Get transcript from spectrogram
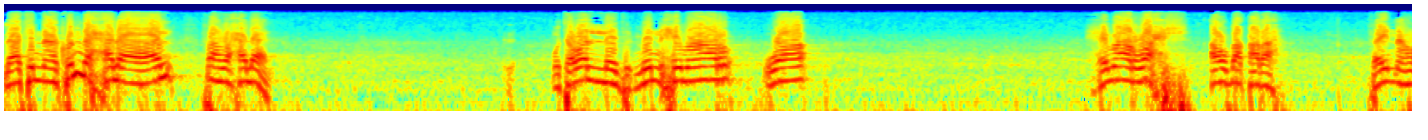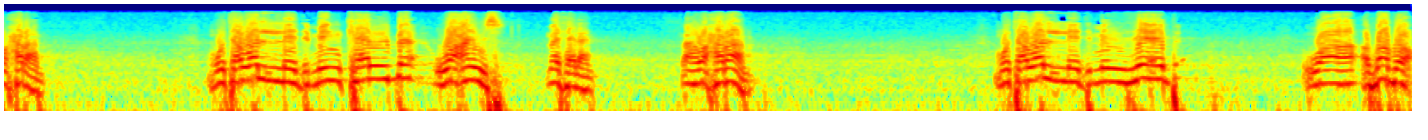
لكن كل حلال فهو حلال. متولد من حمار و حمار وحش أو بقرة فإنه حرام. متولد من كلب وعنز مثلا فهو حرام. متولد من ذئب وضبع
